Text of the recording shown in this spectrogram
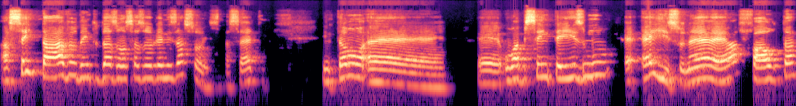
aceitável dentro das nossas organizações, tá certo? Então, é, é, o absenteísmo é, é, isso, né? É a falta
